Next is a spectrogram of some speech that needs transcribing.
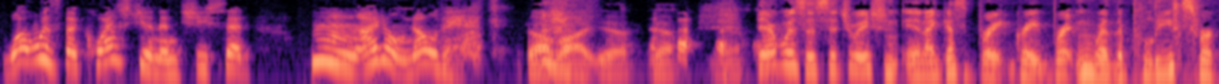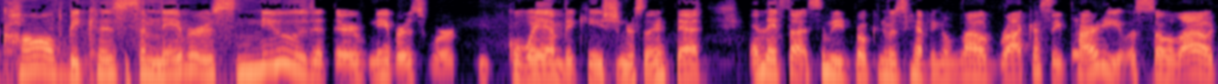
what was the question? And she said, hmm, I don't know that. all right, yeah, yeah, yeah. There was a situation in, I guess, Great Great Britain where the police were called because some neighbors knew that their neighbors were away on vacation or something like that, and they thought somebody broken in was having a loud raucous party. It was so loud.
